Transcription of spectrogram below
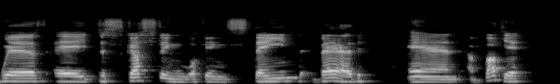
with a disgusting looking stained bed and a bucket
